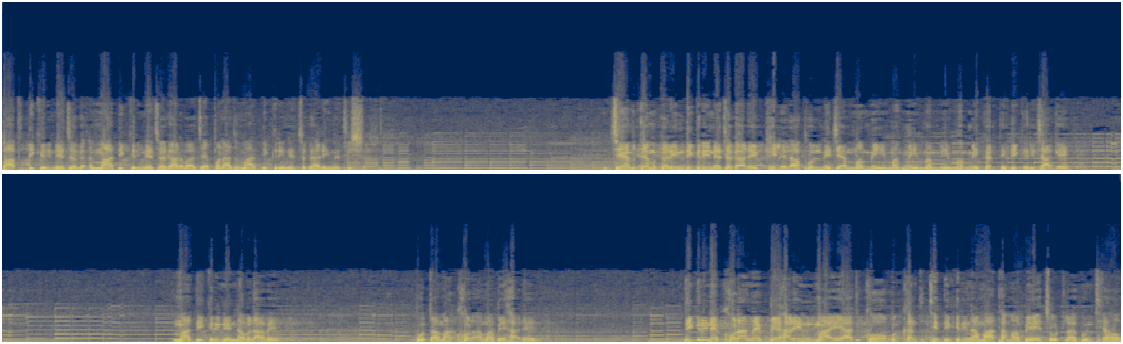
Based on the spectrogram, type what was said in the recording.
બાપ દીકરીને જગા, માં દીકરીને જગાડવા જાય, પણ આજમાં દીકરીને જગાડી નથી શકતી. જેમ તેમ કરીને દીકરીને જગાડે, ખીલેલા ફૂલની જેમ મમ્મી મમ્મી મમ્મી મમ્મી કરતી દીકરી જાગે. માં દીકરીને નવડાવે, પોતામાં ખોળામાં બેહાડે. દીકરીને ખોળાને બેહાડીને માએ આજ ખૂબ ખંતથી દીકરીના માથામાં બે ચોટલા ગુંથ્યા હો.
